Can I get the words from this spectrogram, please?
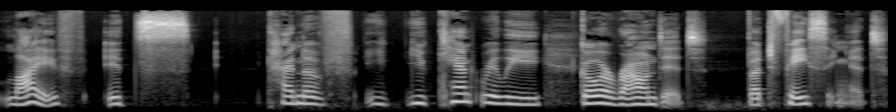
life, it's kind of you, you can't really go around it but facing it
